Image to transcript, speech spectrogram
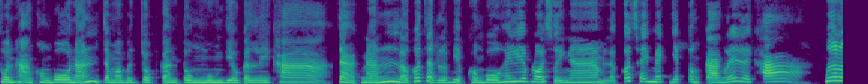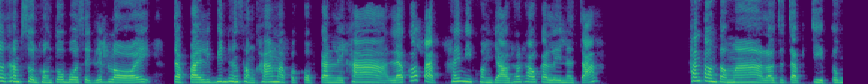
ส่วนหางของโบนั้นจะมาบรรจบกันตรงมุมเดียวกันเลยค่ะ จากนั้นเราก็จัดระเบียบของโบให้เรียบร้อยสวยงาม แล้วก็ใช้แม็กเย็บตรงกลางได้เลยค่ะ เมื่อเราทำส่วนของตัวโบเสร็จเรียบร้อย จับปลายริบบิ้นทั้งสองข้างมาประกบกันเลยค่ะ แล้วก็ตัดให้มีความยาวเท่า ๆกันเลยนะจ๊ะขั้นตอนต่อมาเราจะจับจีบตรง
